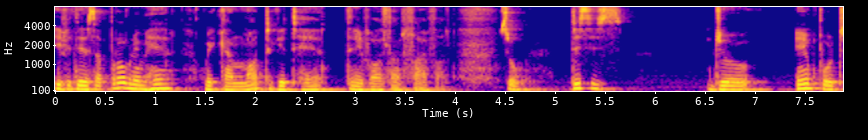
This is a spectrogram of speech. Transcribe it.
if there is a problem here we cannot get here 3 volt and 5 volt. So this is the input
